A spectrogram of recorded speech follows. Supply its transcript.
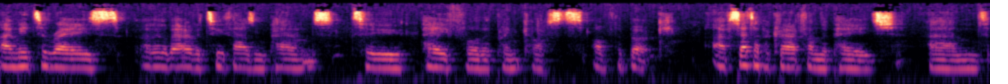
I need to raise a little bit over £2,000 to pay for the print costs of the book. I've set up a crowdfunder page and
